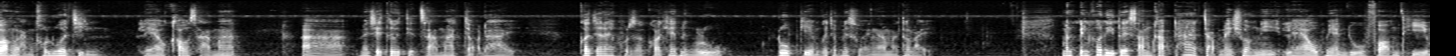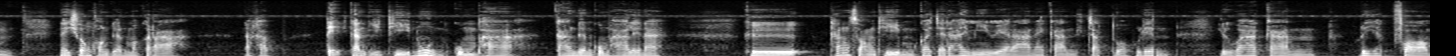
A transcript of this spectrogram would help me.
กองหลังเขารั่วจริง แล้วเขาสามารถแมนเชสเตอร์ติดสามารถเจาะได้ ก็จะได้ผลสกอร์แค่หนึ่งลูก รูปเกมก็จะไม่สวยงามมากเท่าไหร่ มันเป็นข้อดีด้วยซ้ำครับ ถ้าจับในช่วงนี้แล้วแมนยูฟอร์มทีม ในช่วงของเดือนมกรานะครับ เตะกันอีกทีนู่นกุมภากลางเดือนกุมภาเลยนะ คือทั้งสองทีมก็จะได้มีเวลาในการจัดตัวผู้เล่น หรือว่าการเรียกฟอร์ม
